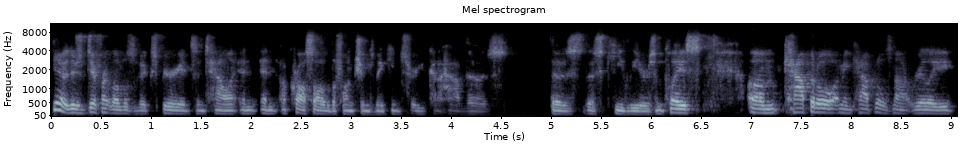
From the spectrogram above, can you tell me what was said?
you know there's different levels of experience and talent and, and across all of the functions making sure you kind of have those those those key leaders in place. Um, capital, I mean, capital is not really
